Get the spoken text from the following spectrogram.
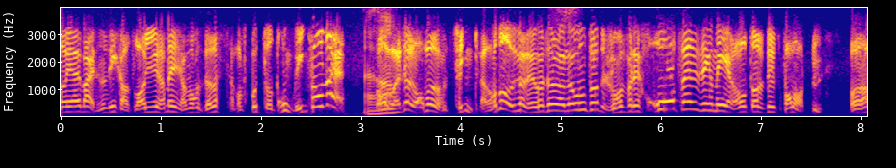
og jeg er verdens rikeste land, jeg mener, er så godt og for det. Ja. Det er er er en tradisjon for jeg håper det er mer alt og snutt på maten. Og da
